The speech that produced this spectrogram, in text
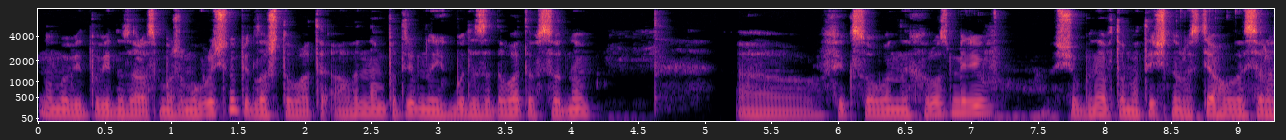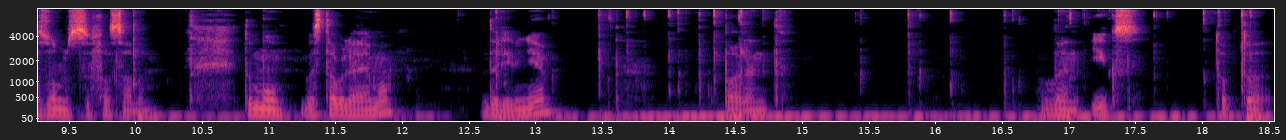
ну, ми відповідно зараз можемо вручну підлаштувати, але нам потрібно їх буде задавати все одно е, фіксованих розмірів, щоб вони автоматично розтягувалися разом з фасадом. Тому виставляємо дорівнює parent len x, тобто,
